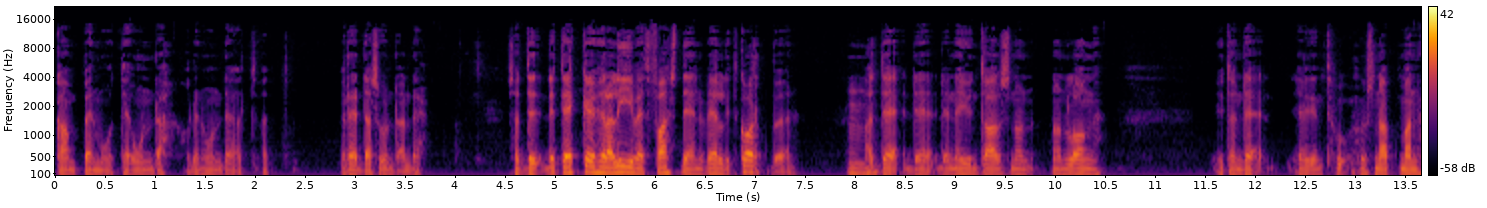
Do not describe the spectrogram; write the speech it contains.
kampen mot det onda och den onde att, att räddas undan det. Så att det, det täcker ju hela livet fast det är en väldigt kort bön. Mm. Att det, det, den är ju inte alls någon, någon lång utan det, jag vet inte hur, hur snabbt man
